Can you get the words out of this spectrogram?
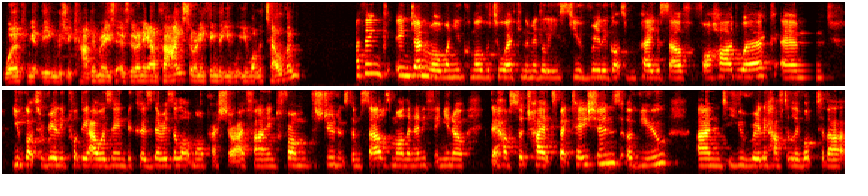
working at the English Academy, is, is there any advice or anything that you, you want to tell them? I think in general, when you come over to work in the Middle East, you've really got to prepare yourself for hard work. Um, you've got to really put the hours in because there is a lot more pressure I find from the students themselves more than anything. You know, they have such high expectations of you and you really have to live up to that.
